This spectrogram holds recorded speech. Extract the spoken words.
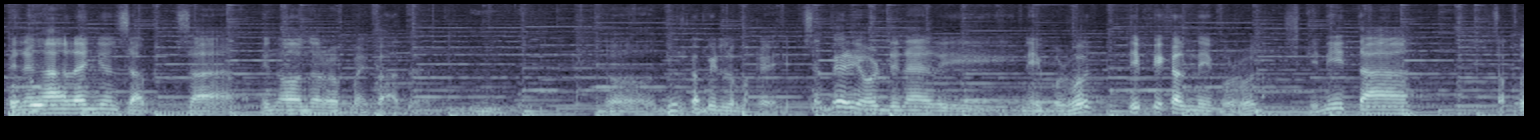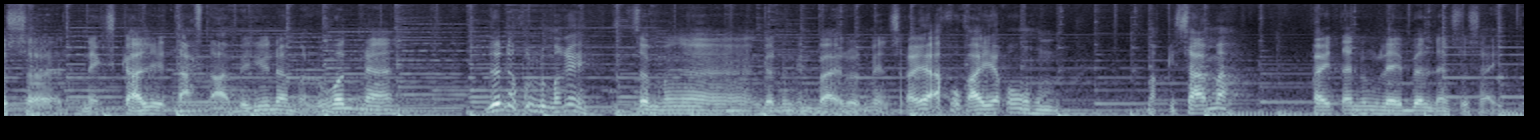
Pinangalan yun sa, sa in honor of my father. So, doon kami lumaki. It's a very ordinary neighborhood, typical neighborhood. Skinita, tapos sa next calle, Taft Avenue na, maluwag na. Doon ako lumaki sa mga ganong environments. Kaya ako kaya kong makisama kahit anong level ng society.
